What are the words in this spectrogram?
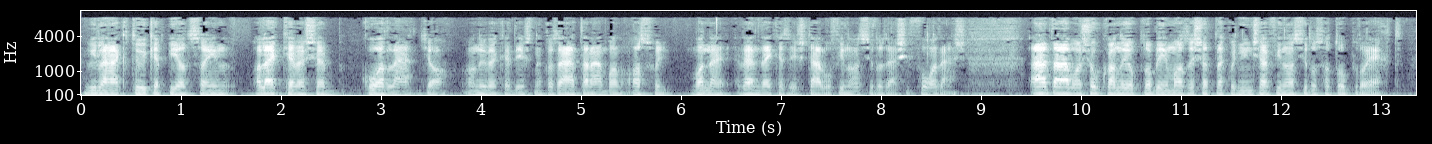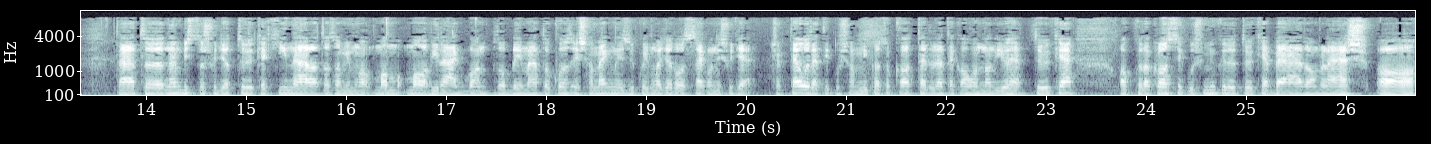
világ tőkepiacain a legkevesebb korlátja a növekedésnek az általában az, hogy van-e rendelkezést álló finanszírozási forrás. Általában sokkal nagyobb probléma az esetleg, hogy nincsen finanszírozható projekt. Tehát nem biztos, hogy a tőke kínálat az, ami ma, ma, ma a világban problémát okoz, és ha megnézzük, hogy Magyarországon is ugye csak teoretikusan mik azok a területek, ahonnan jöhet tőke, akkor a klasszikus működőtőke beáramlás, a,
